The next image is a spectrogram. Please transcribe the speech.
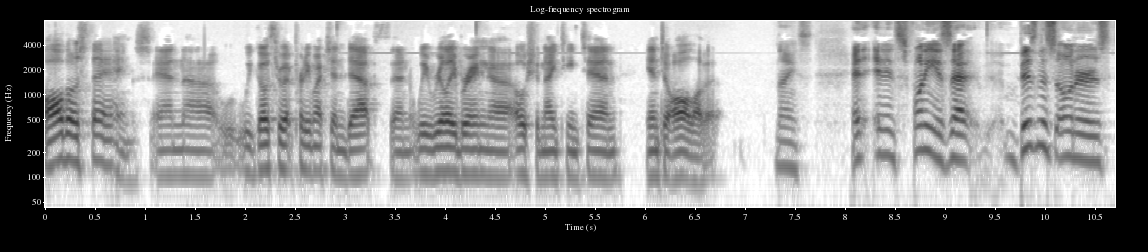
all those things. And uh, we go through it pretty much in depth, and we really bring uh, OSHA 1910 into all of it. Nice. And, and it's funny is that business owners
